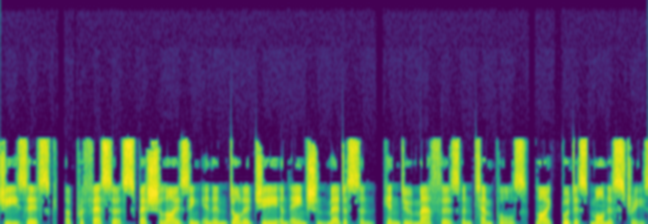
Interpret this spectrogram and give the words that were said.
G. Zysk, a professor specializing in Indology and ancient medicine, Hindu mathas and temples, like Buddhist monasteries,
